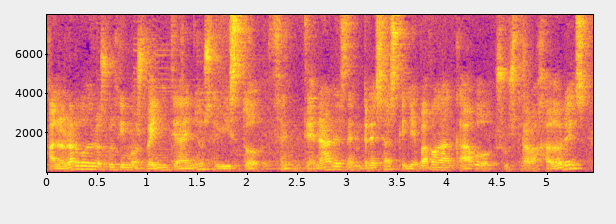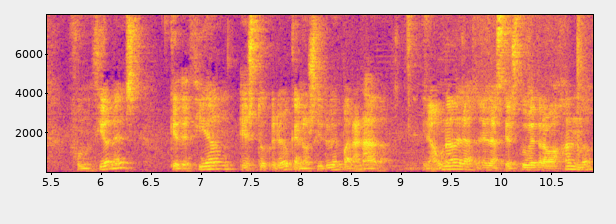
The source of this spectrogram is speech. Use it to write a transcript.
A lo largo de los últimos 20 años he visto centenares de empresas que llevaban a cabo sus trabajadores funciones que decían esto creo que no sirve para nada. Mira, una de las en las que estuve trabajando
